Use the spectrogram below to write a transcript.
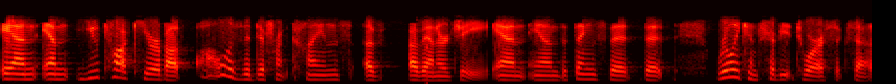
and and you talk here about all of the different kinds of of energy and and the things that that really contribute to our success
